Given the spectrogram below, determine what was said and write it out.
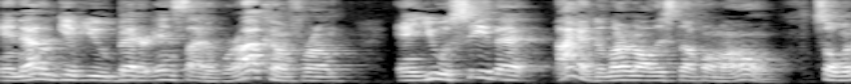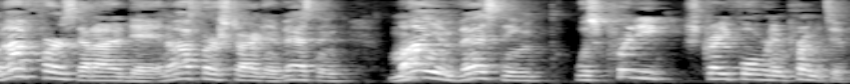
And that'll give you better insight of where I come from. And you will see that I had to learn all this stuff on my own. So when I first got out of debt and I first started investing, my investing was pretty straightforward and primitive.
